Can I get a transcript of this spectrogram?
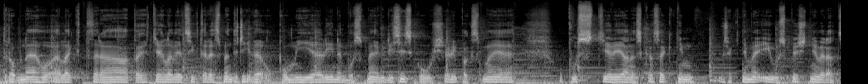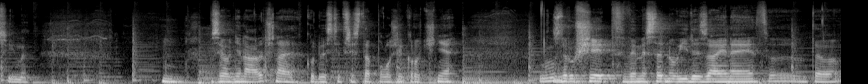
drobného elektra a těchto věcí, které jsme dříve opomíjeli nebo jsme je kdysi zkoušeli, pak jsme je opustili a dneska se k ním, řekněme, i úspěšně vracíme. Hmm. To je hodně náročné, jako 200-300 položek ročně. Hmm. Zrušit, vymyslet nový designy, to, to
